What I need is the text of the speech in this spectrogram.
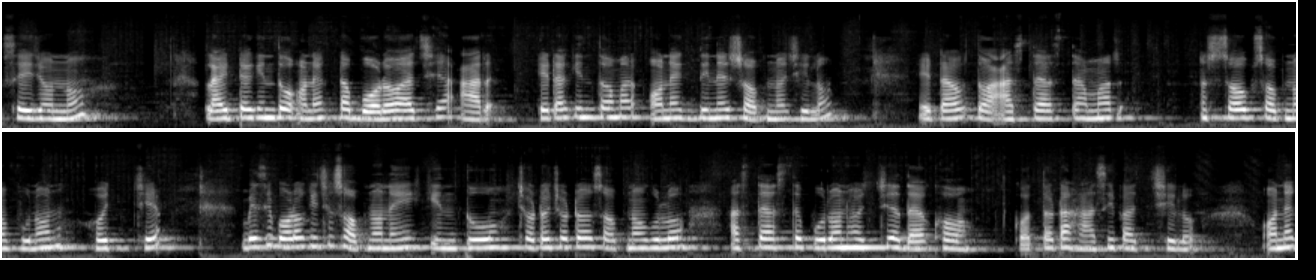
সেই জন্য। লাইটটা কিন্তু অনেকটা বড় আছে আর এটা কিন্তু আমার অনেক দিনের স্বপ্ন ছিল। এটাও তো আস্তে আস্তে আমার সব স্বপ্ন পূরণ হচ্ছে। বেশি বড় কিছু স্বপ্ন নেই, কিন্তু ছোট ছোট স্বপ্নগুলো আস্তে আস্তে পূরণ হচ্ছে। দেখো, কতটা হাসি পাচ্ছিল। অনেক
